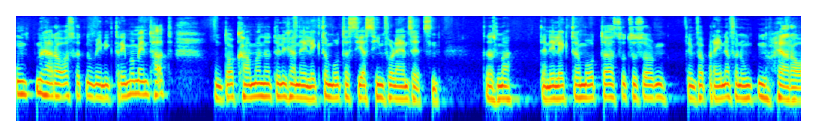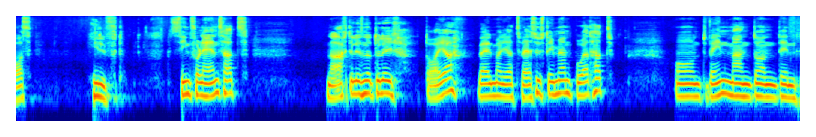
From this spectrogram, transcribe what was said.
unten heraus halt nur wenig Drehmoment hat. Und da kann man natürlich einen Elektromotor sehr sinnvoll einsetzen, dass man den Elektromotor sozusagen dem Verbrenner von unten heraus hilft. Sinnvoller Einsatz Nachteil ist natürlich teuer, weil man ja zwei Systeme an Bord hat. Und wenn man dann den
